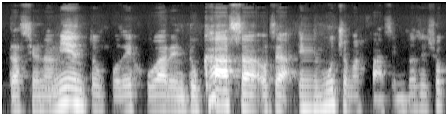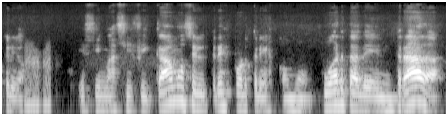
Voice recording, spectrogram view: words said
estacionamiento, podés jugar en tu casa, o sea, es mucho más fácil. Entonces yo creo que si masificamos el 3x3 como puerta de entrada,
